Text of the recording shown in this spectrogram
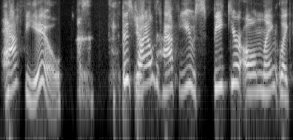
half you this child's half you. Speak your own language. Like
